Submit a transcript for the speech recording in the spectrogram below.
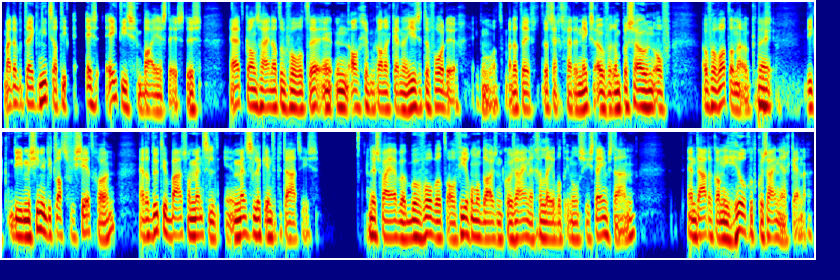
Maar dat betekent niet dat die ethisch biased is. Dus hè, het kan zijn dat er bijvoorbeeld een, een, algoritme kan herkennen... hier zit de voordeur, ik noem wat. Maar dat, heeft, dat zegt verder niks over een persoon of over wat dan ook. Dus die, die machine die klassificeert gewoon. En dat doet hij op basis van menselijke, menselijke interpretaties. Dus wij hebben bijvoorbeeld al 400.000 kozijnen gelabeld in ons systeem staan... En daardoor kan hij heel goed kozijnen herkennen.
